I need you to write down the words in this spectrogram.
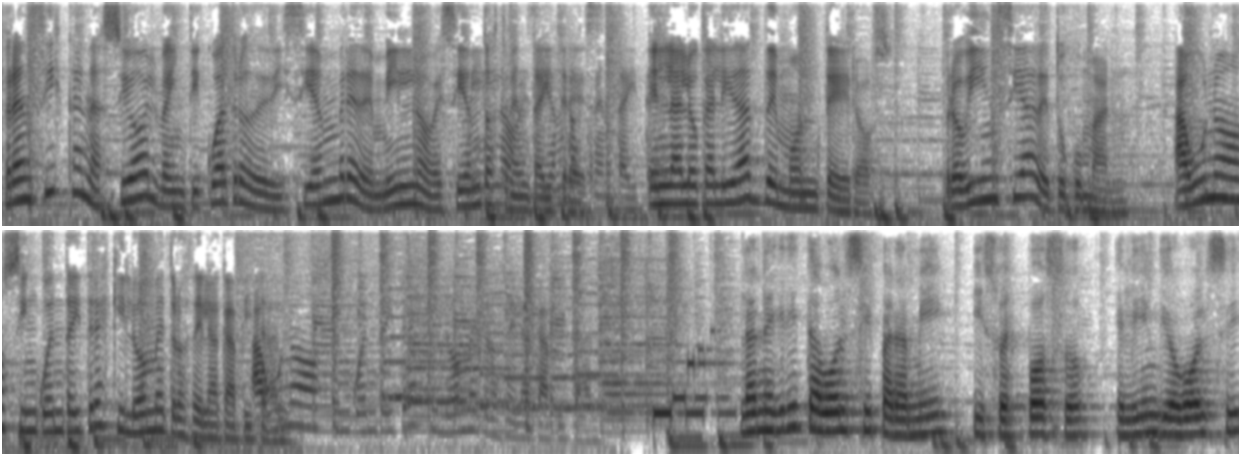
Francisca nació el 24 de diciembre de 1933 en la localidad de Monteros, provincia de Tucumán, a unos 53 kilómetros de la capital. A unos La negrita Bolsi para mí y su esposo, el indio Bolsi,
